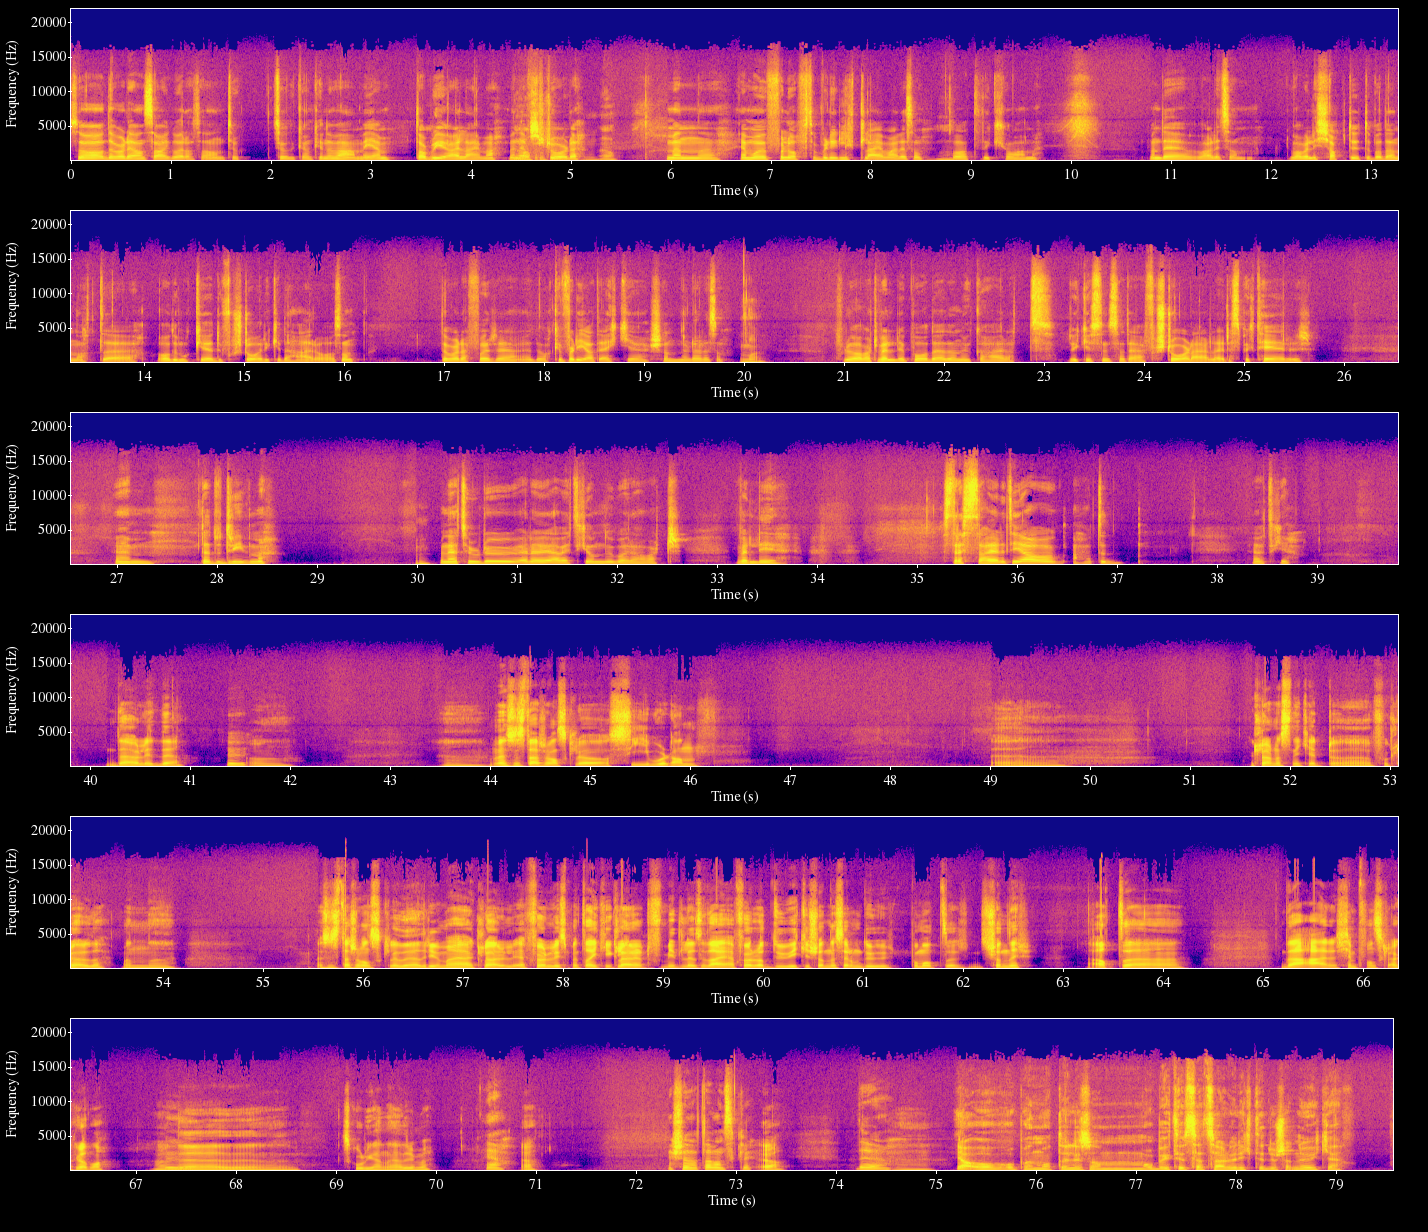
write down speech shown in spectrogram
Så det var det han sa i går, at han trodde ikke han kunne være med hjem. Da blir jeg lei meg, men Ja, jeg forstår det. Ja. Men uh, jeg må jo få lov til å bli litt lei meg, liksom. Og at du ikke kan være med. Men det var litt sånn Det var veldig kjapt ute på den at uh, Å, du, må ikke, du forstår ikke det her, og sånn. Det var derfor uh, Det var ikke fordi at jeg ikke skjønner det, liksom. Nei. For du har vært veldig på det denne uka her, at du ikke syns at jeg forstår deg eller respekterer em, det du driver med. Men jeg tror du Eller jeg vet ikke om du bare har vært veldig stressa hele tida, og at det Jeg vet ikke. Det er jo litt det. Mm. Og, uh, men jeg syns det er så vanskelig å si hvordan uh, Jeg klarer nesten ikke helt å forklare det, men eh, jeg syns det er så vanskelig det jeg driver med. Jeg, klarer, jeg føler liksom at jeg ikke klarer helt å formidle det til deg. Jeg føler at du ikke skjønner, selv om du på en måte skjønner. At uh, det er kjempevanskelig akkurat nå. Det skolegreiene jeg driver med. Ja. Ja. Jeg skjønner at det er vanskelig. Ja. Det gjør jeg. Ja, og, og på en måte liksom objektivt sett så er det jo riktig, du skjønner jo ikke.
